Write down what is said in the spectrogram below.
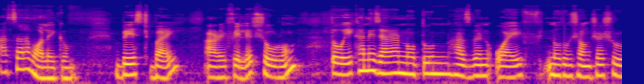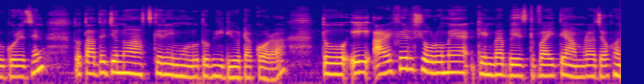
আসসালামু আলাইকুম। বেস্ট বাই আর এফ এলের শোরুম তো এখানে যারা নতুন হাজব্যান্ড ওয়াইফ নতুন সংসার শুরু করেছেন, তো তাদের জন্য আজকের এই মূলত ভিডিওটা করা। তো এই আরএফএল শোরুমে কিংবা বেস্ট বাইতে আমরা যখন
